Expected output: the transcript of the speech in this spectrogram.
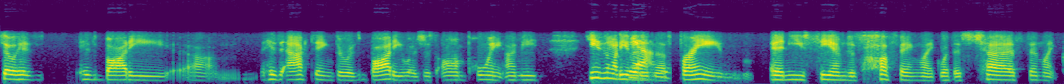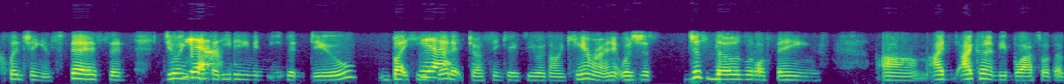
so his his body, um, his acting through his body was just on point. I mean, he's not even Yeah. in the frame and you see him just huffing like with his chest and like clenching his fists and doing Yeah. stuff that he didn't even need to do but he Yeah. did it just in case he was on camera and it was just just those little things um i i couldn't be blessed with a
